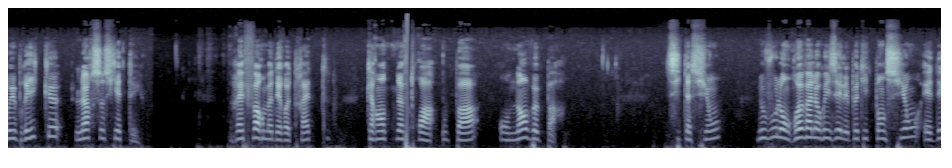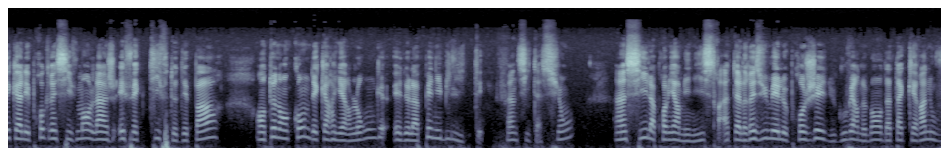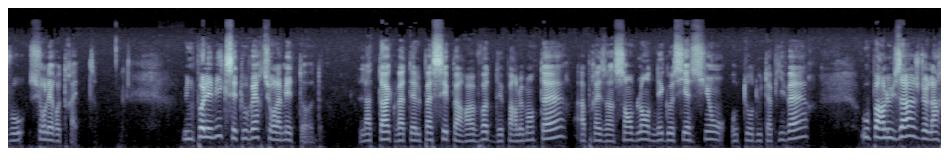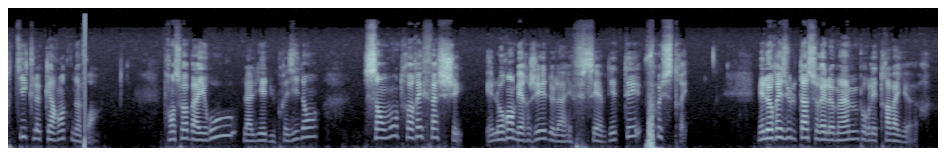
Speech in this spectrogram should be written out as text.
Rubrique Leur société. Réforme des retraites. 49.3 ou pas, on n'en veut pas. Citation. Nous voulons revaloriser les petites pensions et décaler progressivement l'âge effectif de départ en tenant compte des carrières longues et de la pénibilité. Fin de citation. Ainsi, la Première ministre a-t-elle résumé le projet du gouvernement d'attaquer à nouveau sur les retraites. Une polémique s'est ouverte sur la méthode. L'attaque va-t-elle passer par un vote des parlementaires, après un semblant de négociation autour du tapis vert, ou par l'usage de l'article 49.3 François Bayrou, l'allié du président, s'en montrerait fâché et Laurent Berger de la FCFDT frustré. Mais le résultat serait le même pour les travailleurs.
